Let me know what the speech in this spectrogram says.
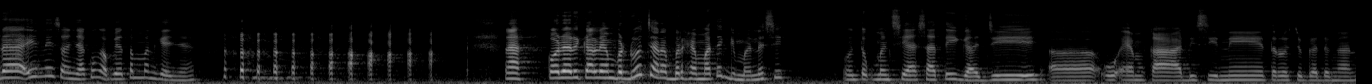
ada ini soalnya aku nggak punya teman kayaknya. nah, kalau dari kalian berdua cara berhematnya gimana sih? Untuk mensiasati gaji eh, UMK di sini, terus juga dengan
